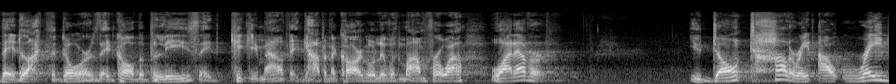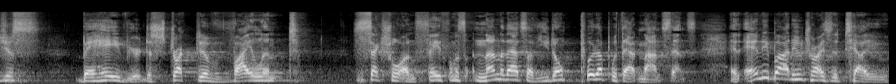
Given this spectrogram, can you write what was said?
They'd lock the doors, they'd call the police, they'd kick him out, they'd hop in the car, go live with mom for a while, whatever. You don't tolerate outrageous behavior, destructive, violent, sexual unfaithfulness, none of that stuff. You don't put up with that nonsense. And anybody who tries to tell you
